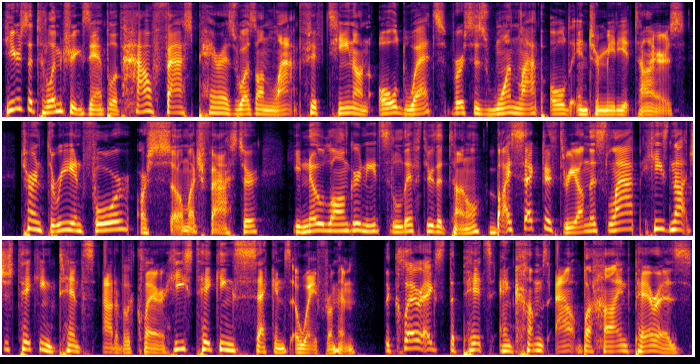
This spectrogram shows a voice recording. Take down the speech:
here's a telemetry example of how fast Perez was on lap 15 on old wets versus one lap old intermediate tires. Turn 3 and 4 are so much faster, he no longer needs to lift through the tunnel. By sector 3 on this lap, he's not just taking tenths out of Leclerc, he's taking seconds away from him. Leclerc exits the pits and comes out behind Perez.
